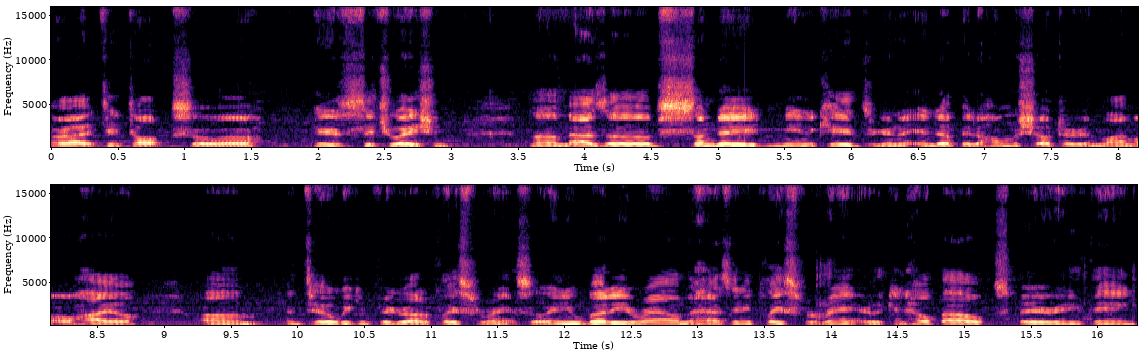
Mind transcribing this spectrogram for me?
All right, TikTok. So uh, here's the situation. Um, as of Sunday, me and the kids are going to end up at a homeless shelter in Lima, Ohio, um, until we can figure out a place for rent. So anybody around that has any place for rent or that can help out, spare anything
